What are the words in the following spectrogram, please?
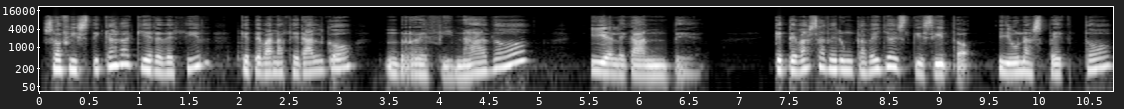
Sofisticada quiere decir que te van a hacer algo refinado y elegante, que te vas a ver un cabello exquisito y un aspecto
